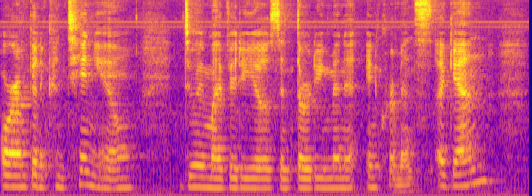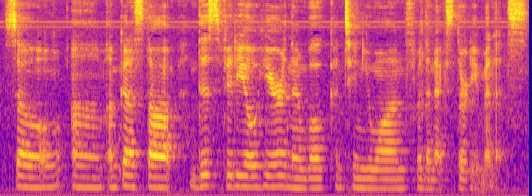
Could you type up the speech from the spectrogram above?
or I'm gonna continue doing my videos in 30 minute increments again. So um, I'm gonna stop this video here and then we'll continue on for the next 30 minutes.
